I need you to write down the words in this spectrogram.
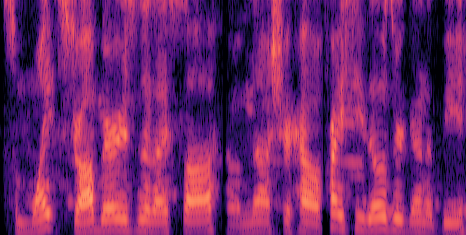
some white strawberries that I saw. I'm not sure how pricey those are going to be.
